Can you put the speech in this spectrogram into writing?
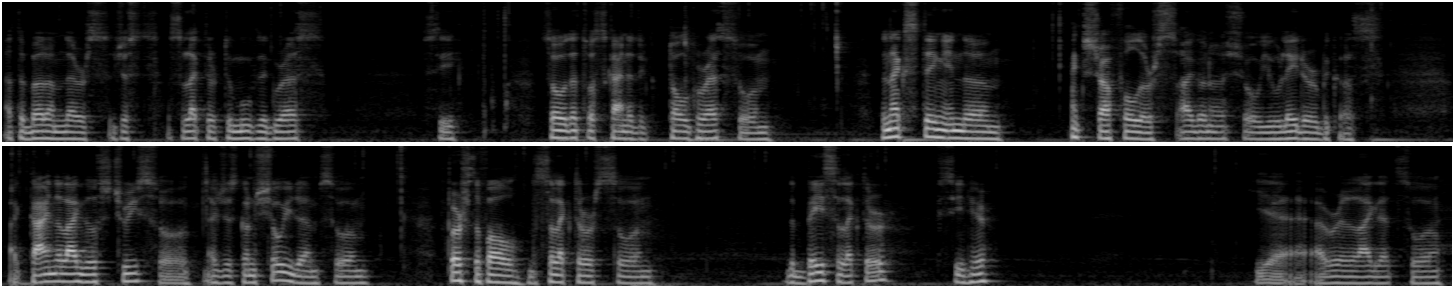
at the bottom there's just a selector to move the grass see. So that was kind of the tall grass so um, the next thing in the um, extra folders I'm gonna show you later because I kind of like those trees so I'm just gonna show you them. So um, first of all the selectors so um, the base selector seen here. Yeah I really like that so uh,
